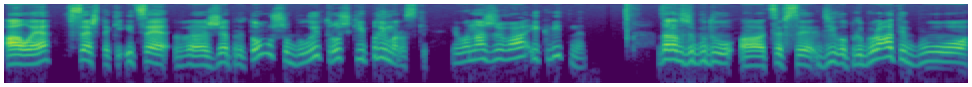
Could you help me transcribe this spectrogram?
але все ж таки, і це е, вже при тому, що були трошки і приморозки. І вона жива і квітне. Зараз вже буду це все діло прибирати, бо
